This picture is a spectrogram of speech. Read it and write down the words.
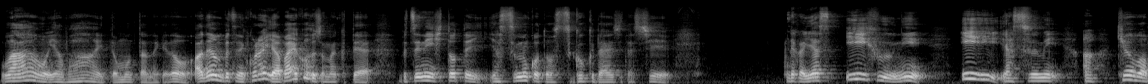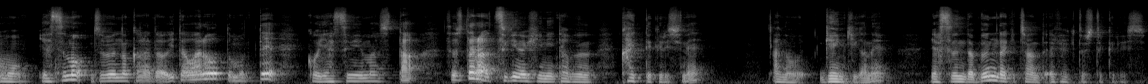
わーやばいって思ったんだけどあでも別にこれはやばいことじゃなくて別に人って休むことはすごく大事だしだからやすいい風にいい休みあ今日はもう休もう自分の体をいたわろうと思ってこう休みました。そしたら次の日に多分帰ってくるしね。あの元気がね休んだ分だけちゃんとエフェクトしてくるし、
